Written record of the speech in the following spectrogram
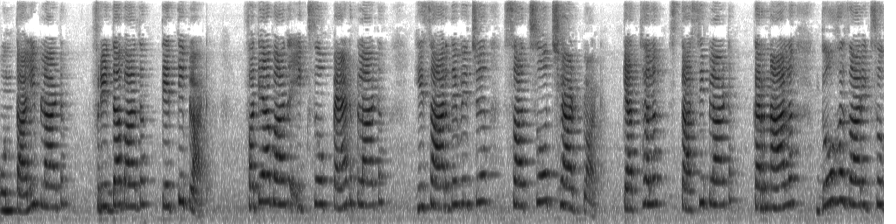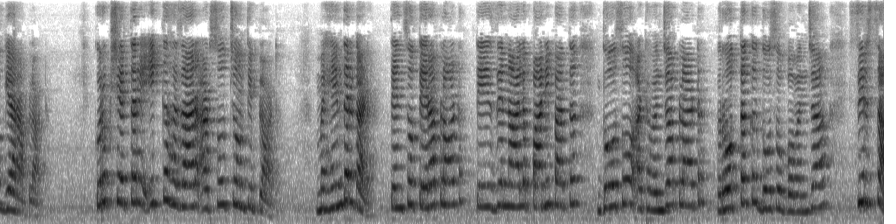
39 plot, Faridabad 33 plot Fatehabad 165 plot Hisar ਦੇ ਵਿੱਚ 766 plot, Kaithal 87 plot, Karnal 2111 plot, Kurukshetra 1834 plot, Mahendragarh 313 plot ਤੇ ਇਸ ਦੇ ਨਾਲ Panipat 258 plot, Rohtak 252 Sirsa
